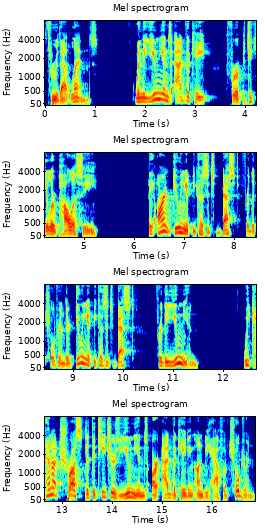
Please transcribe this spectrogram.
through that lens. When the unions advocate for a particular policy, they aren't doing it because it's best for the children. They're doing it because it's best for the union. We cannot trust that the teachers' unions are advocating on behalf of children.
